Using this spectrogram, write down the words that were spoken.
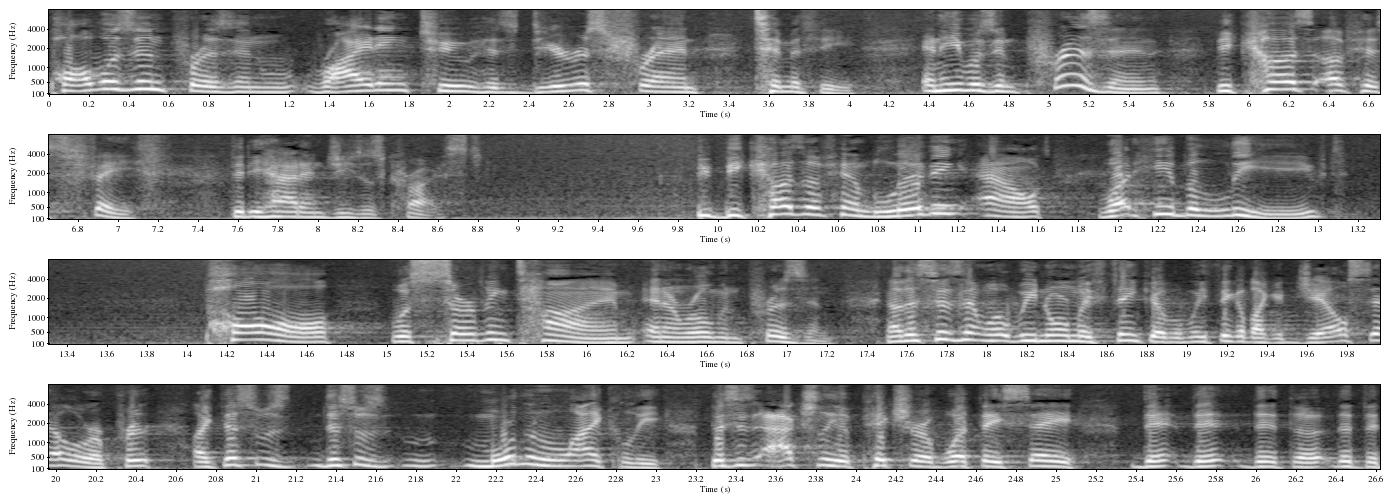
Paul was in prison writing to his dearest friend Timothy. And he was in prison because of his faith that he had in Jesus Christ. Because of him living out what he believed, Paul was serving time in a Roman prison. Now, this isn't what we normally think of when we think of like a jail cell or a prison. Like this was, this was more than likely, this is actually a picture of what they say that, that, that, the, that, the,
